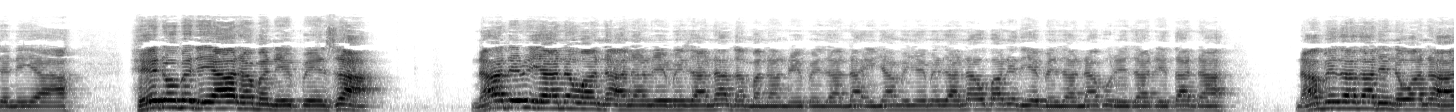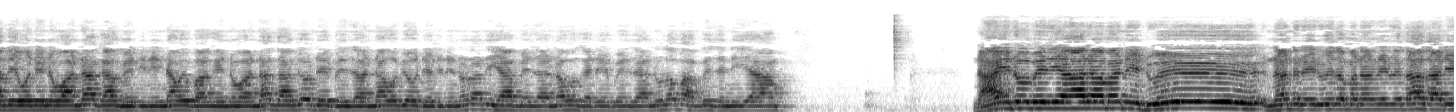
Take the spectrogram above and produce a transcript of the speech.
ဇနိယဟေတုပဇယာရမဏိပိဇာနာတေရိယနဝနာနန္ဒေပိဇာနာသမဏန္ဒေပိဇာနာဣညာမညေပိဇာနာဥပါနေတိပိဇာနာပုရိဇာတေတတ္တာ နာပိဇာသာတေနဝနာသေဝတေနဝနာကမေတိနိနဝိပါကေနဝနာတံပြောတေပိဇာနာဝပြောတေတိနောနာရိယပိဇာနောဝကတေပိဇာနုလောမပိဇနိယနိုင်တို့ပေဇာရမဏိတွေအနန္တရေတွေသမဏန္တေတွေသာသာတေ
